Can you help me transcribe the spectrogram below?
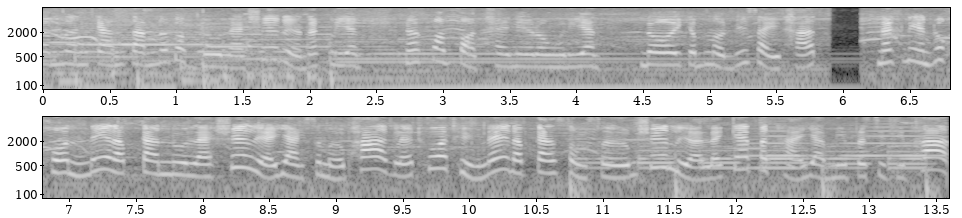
ดำเนินการตามระบบดูแลช่วยเหลือนักเรียนและความปลอดภัยในโรงเรียน โดยกำหนดวิสัยทัศน์ นักเรียนทุกคนได้รับการดูแลช่วยเหลืออย่างเสมอภาค และทั่วถึงได้รับการส่งเสริมช่วยเหลือและแก้ปัญหาอย่างมีประสิทธิภาพ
